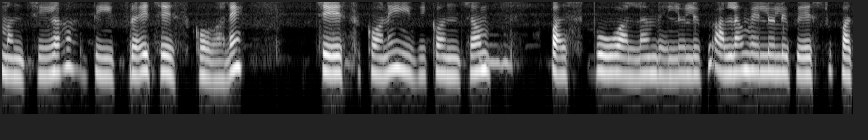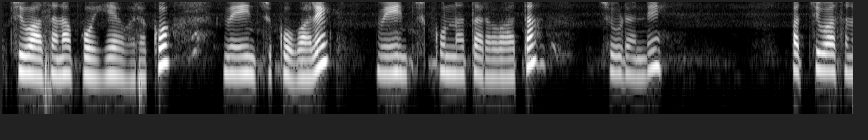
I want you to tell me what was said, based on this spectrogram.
మంచిగా డీప్ ఫ్రై చేసుకోవాలి. చేసుకొని ఇవి కొంచెం పసుపు అల్లం వెల్లుల్లి అల్లం వెల్లుల్లి పేస్ట్ పచ్చి వాసన పోయే వరకు వేయించుకోవాలి. వేయించుకున్న తర్వాత చూడండి పచ్చివాసన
